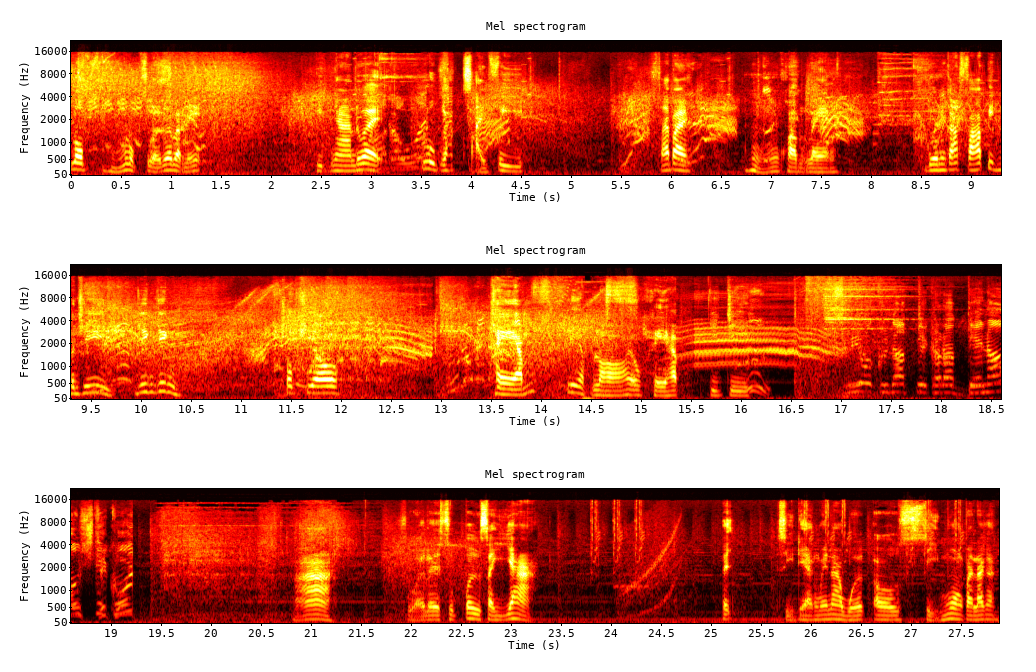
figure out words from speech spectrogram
หลบหืมหลบสวยด้วยแบบนี้ปิดงานด้วยลูกรักสายฟรีซ้ายไปความแรงโยนการ์ดฟ้าปิดบัญชี ยิงยิงชกเชียว แถมเรียบร้อย โอเคครับ GG อ่าสวยเลยซูเปอร์ไซย่าเอ้ยสีแดงไม่น่าเวิร์กเอาสีม่วงไปแล้วกัน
